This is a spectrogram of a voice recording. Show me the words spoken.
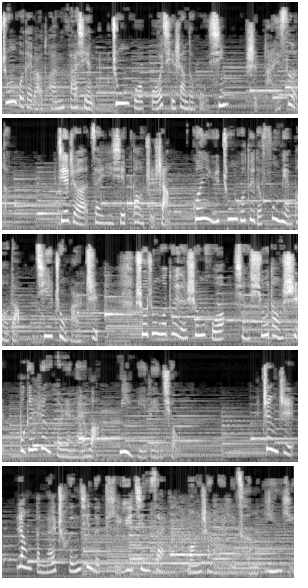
中国代表团发现中国国旗上的五星是白色的。接着，在一些报纸上，关于中国队的负面报道接踵而至，说中国队的生活像修道士，不跟任何人来往，秘密练球。政治让本来纯净的体育竞赛蒙上了一层阴影。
